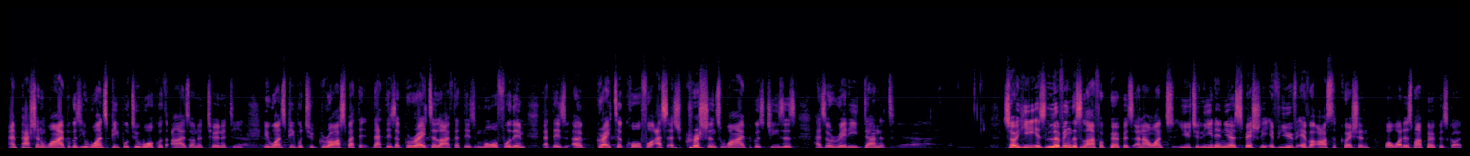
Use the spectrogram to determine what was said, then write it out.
and passion. Why? Because he wants people to walk with eyes on eternity. He wants people to grasp that, there's a greater life, that there's more for them, that there's a greater call for us as Christians. Why? Because Jesus has already done it. Yeah. So he is living this life of purpose. And I want you to lean in here, especially if you've ever asked the question, well, what is my purpose, God?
